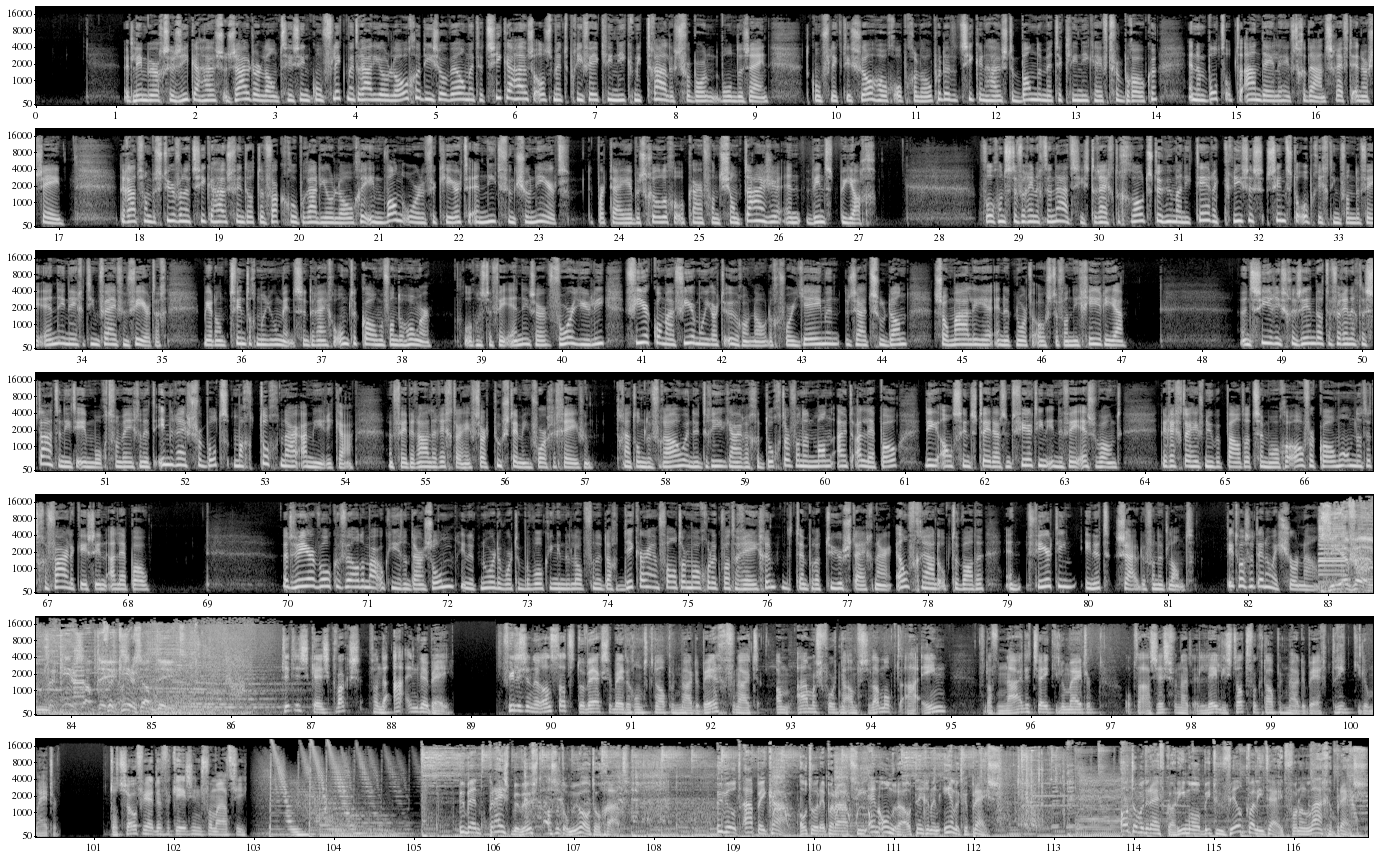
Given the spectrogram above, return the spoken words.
Het Limburgse ziekenhuis Zuiderland is in conflict met radiologen die zowel met het ziekenhuis als met privékliniek Mitralis verbonden zijn. Het conflict is zo hoog opgelopen dat het ziekenhuis de banden met de kliniek heeft verbroken en een bod op de aandelen heeft gedaan, schrijft NRC. De raad van bestuur van het ziekenhuis vindt dat de vakgroep radiologen in wanorde verkeert en niet functioneert. De partijen beschuldigen elkaar van chantage en winstbejag. Volgens de Verenigde Naties dreigt de grootste humanitaire crisis sinds de oprichting van de VN in 1945. Meer dan 20 miljoen mensen dreigen om te komen van de honger. Volgens de VN is er voor juli 4,4 miljard euro nodig voor Jemen, Zuid-Soedan, Somalië en het noordoosten van Nigeria. Een Syrisch gezin dat de Verenigde Staten niet in mocht vanwege het inreisverbod mag toch naar Amerika. Een federale rechter heeft daar toestemming voor gegeven. Het gaat om de vrouw en de driejarige dochter van een man uit Aleppo... die al sinds 2014 in de VS woont. De rechter heeft nu bepaald dat ze mogen overkomen... omdat het gevaarlijk is in Aleppo. Het weer, wolkenvelden, maar ook hier en daar zon. In het noorden wordt de bewolking in de loop van de dag dikker... en valt er mogelijk wat regen. De temperatuur stijgt naar 11 graden op de Wadden... en 14 in het zuiden van het land. Dit was het NOS Journaal. ZFM, verkeersupdate. verkeersupdate. Dit is Kees Kwaks van de ANWB. Files in de Randstad door werkzaamheden rond knooppunt Muidenberg... vanuit Amersfoort naar Amsterdam op de A1... vanaf Naarden 2 kilometer... op de A6 vanuit Lelystad voor knooppunt Muidenberg 3 kilometer. Tot zover de verkeersinformatie. U bent prijsbewust als het om uw auto gaat. U wilt APK, autoreparatie en onderhoud tegen een eerlijke prijs. Autobedrijf Carimo biedt u veel kwaliteit voor een lage prijs.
